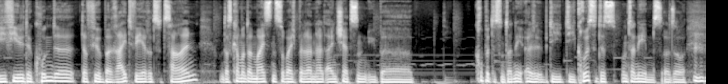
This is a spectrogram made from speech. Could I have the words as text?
wie viel der Kunde dafür bereit wäre zu zahlen. Und das kann man dann meistens zum Beispiel dann halt einschätzen über die Gruppe des Unternehmens, also die, die Größe des Unternehmens. Also mhm.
